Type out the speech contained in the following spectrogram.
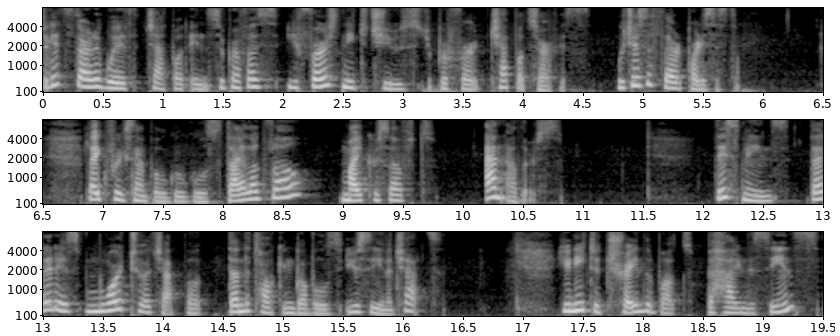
To get started with chatbot in SuperOffice, you first need to choose your preferred chatbot service, which is a third-party system. Like, for example, Google's Dialogflow, Microsoft, and others. This means that it is more to a chatbot than the talking bubbles you see in a chat. You need to train the bot behind the scenes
